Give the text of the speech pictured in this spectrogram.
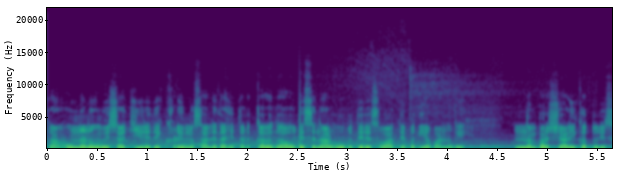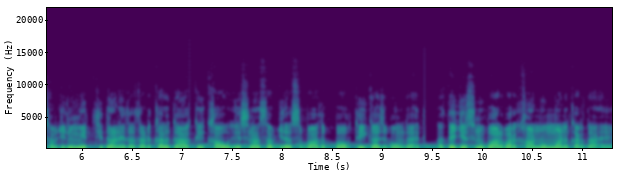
ਤਾਂ ਉਹਨਾਂ ਨੂੰ ਹਮੇਸ਼ਾ ਜੀਰੇ ਦੇ ਖੜੇ ਮਸਾਲੇ ਦਾ ਹੀ ਤੜਕਾ ਲਗਾਓ, ਜਿਸ ਨਾਲ ਉਹ ਵਧੇਰੇ ਸਵਾਦ ਤੇ ਵਧੀਆ ਬਣਨਗੇ। ਨੰਬਰ 46 ਕੱਦੂ ਦੀ ਸਬਜ਼ੀ ਨੂੰ ਮੇਥੀ ਦਾਣੇ ਦਾ ਤੜਕਾ ਲਗਾ ਕੇ ਖਾਓ। ਇਸ ਨਾਲ ਸਬਜ਼ੀ ਦਾ ਸਵਾਦ ਬਹੁਤ ਹੀ ਗਜਬ ਆਉਂਦਾ ਹੈ ਅਤੇ ਜਿਸ ਨੂੰ ਬਾਰ-ਬਾਰ ਖਾਣ ਨੂੰ ਮਨ ਕਰਦਾ ਹੈ।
